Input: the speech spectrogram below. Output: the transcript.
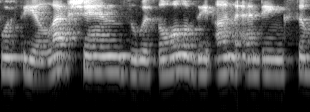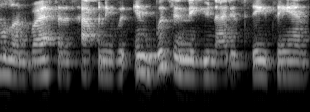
with the elections, with all of the unending civil unrest that is happening within within the United States and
